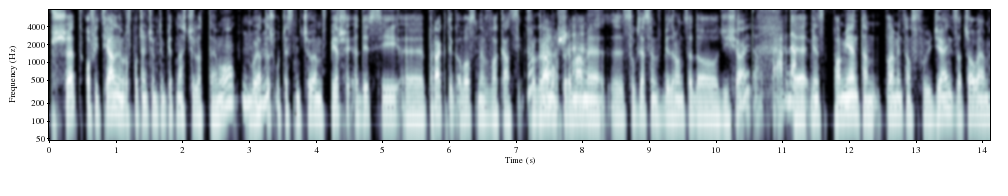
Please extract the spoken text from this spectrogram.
przed oficjalnym rozpoczęciem tym 15 lat temu, bo Mhm. ja też uczestniczyłem w pierwszej edycji e, Praktyk Owocne w Wakacje. Programu, proszę. który mamy e, sukcesem w Biedronce do dzisiaj. To prawda. E, więc pamiętam, pamiętam swój dzień. Zacząłem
